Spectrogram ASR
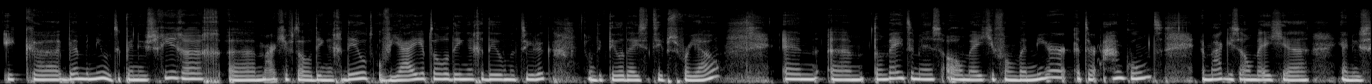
Ik, ik ben benieuwd, ik ben nieuwsgierig. Uh, Maartje heeft al wat dingen gedeeld, of jij hebt al wat dingen gedeeld natuurlijk, want ik deel deze tips voor jou. En um, dan weten mensen al een beetje van wanneer het er aankomt en maak je ze al een beetje ja, nieuwsgierig,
